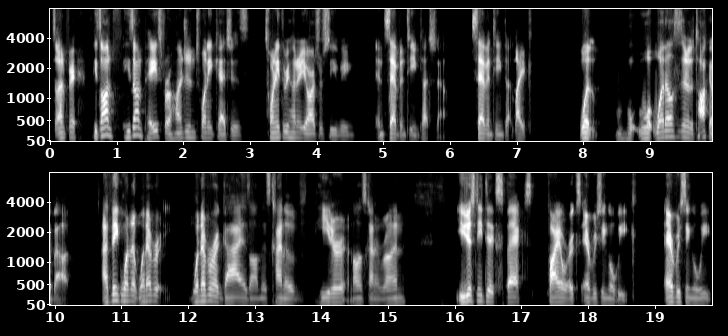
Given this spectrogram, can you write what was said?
It's unfair. He's on he's on pace for 120 catches, 2300 yards receiving, and 17 touchdowns. 17 like what what what else is there to talk about? I think when whenever whenever a guy is on this kind of heater and all this kind of run, you just need to expect fireworks every single week. Every single week.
